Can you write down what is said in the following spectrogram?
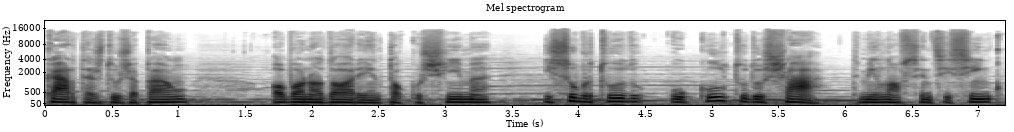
Cartas do Japão, Obonodori em Tokushima e, sobretudo, O Culto do Chá, de 1905,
